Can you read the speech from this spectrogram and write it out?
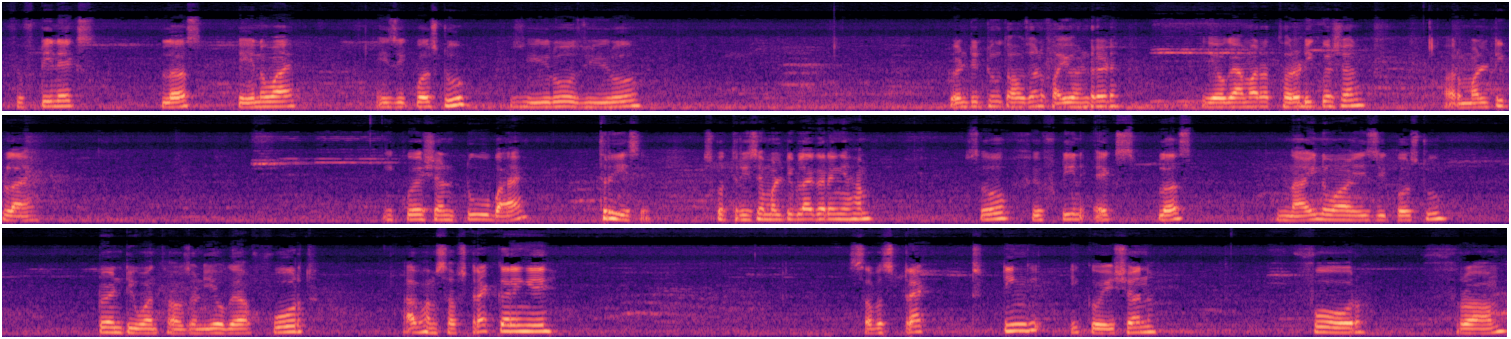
fifteen x plus ten y is equals to zero zero twenty two thousand five hundred. ये हो गया हमारा थर्ड इक्वेशन और multiply equation two by three से। इसको थ्री से मल्टीप्लाई करेंगे हम। So fifteen x plus nine y is equals to twenty one thousand ये हो गया फोर्थ अब हम सब्सट्रैक्ट करेंगे। Subtracting equation four from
